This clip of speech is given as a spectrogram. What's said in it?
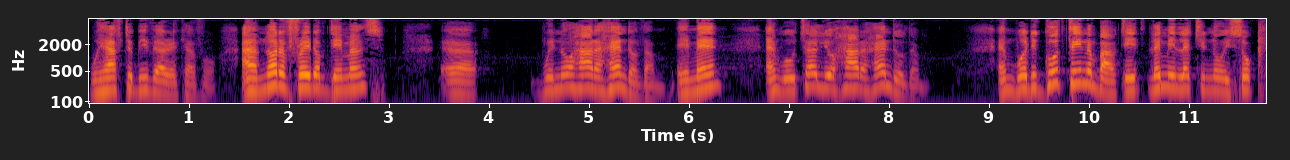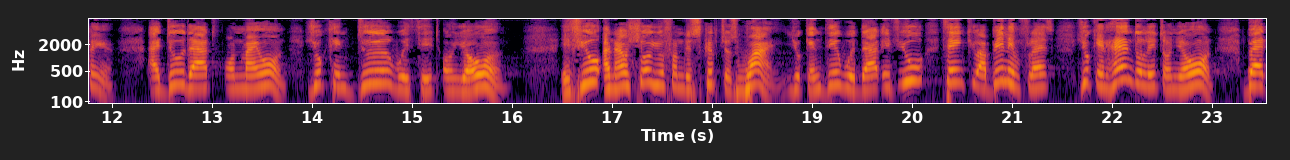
We have to be very careful. I am not afraid of demons. Uh, we know how to handle them. Amen. And we'll tell you how to handle them. And what the good thing about it, let me let you know, is so clear. I do that on my own. You can deal with it on your own. If you, and I'll show you from the scriptures why you can deal with that. If you think you are being influenced, you can handle it on your own. But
